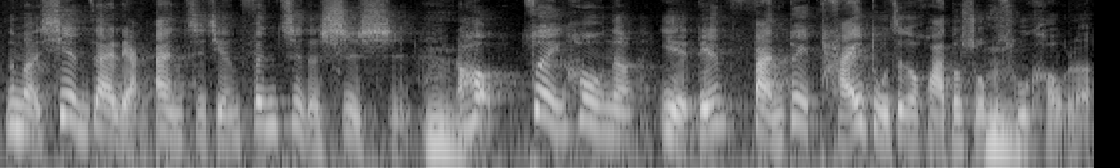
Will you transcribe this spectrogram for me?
那么现在两岸之间分治的事实，嗯，然后最后呢也连反对台独这个话都说不出口了。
